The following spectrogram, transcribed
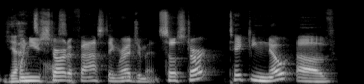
Yeah. when you start a fasting regimen. So start taking note of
